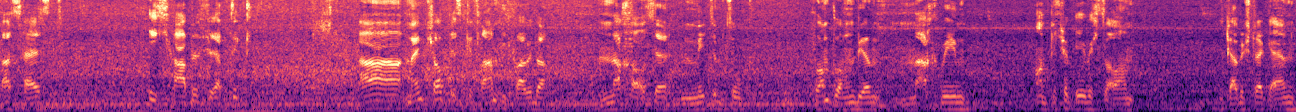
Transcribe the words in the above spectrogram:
Das heißt, ich habe fertig. Äh, mein Job ist getan. Ich fahre wieder nach Hause mit dem Zug von Dornbirn nach Wien. Und das wird ewig dauern. Ich glaube, ich steige ein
